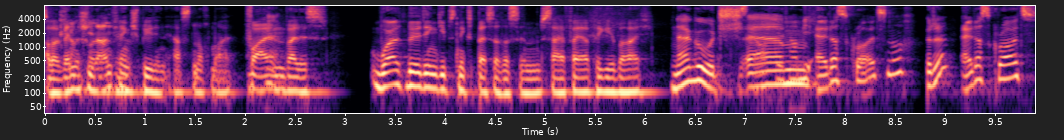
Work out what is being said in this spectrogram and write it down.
aber wenn du schon anfängst, spiel den ersten nochmal. Vor allem, weil es Worldbuilding gibt's nichts Besseres im Sci-Fi-RPG-Bereich. Na gut. Ähm, haben die Elder Scrolls noch? bitte? Elder Scrolls?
